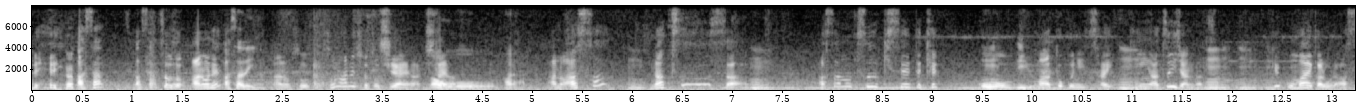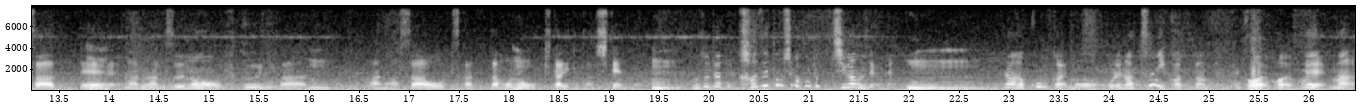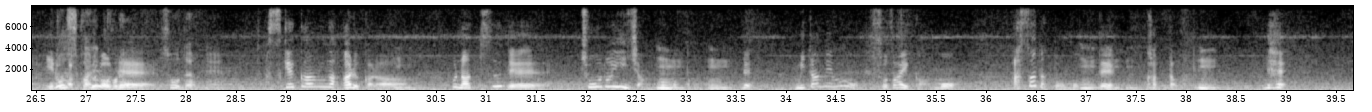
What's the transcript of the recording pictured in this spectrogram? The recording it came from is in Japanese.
朝？朝？そうそう。あのね。朝でいいの？あのそうそう。その話ちょっとしたいなしたいなおうおう。はいはい。あの朝？うん。夏さ、うん。朝の通気性って結構、うん。いいよね。まあ、特に最近暑いじゃん夏、うんうん結構前から俺朝って、あの夏の服には、うんあの朝を使ったものを着たりとかしてんのよ、うん。そうするとやっぱ風通しが本当違うんだよね。うんうんだから今回も俺夏に買ったんだよね。うんはいはいはい。でまあ色が黒でこれそうだよね。透け感があるから、これ夏でちょうどいいじゃんとうん思ったの、うん見た目も素材感も朝だと思ってうんうんうん買ったわうん。け、で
